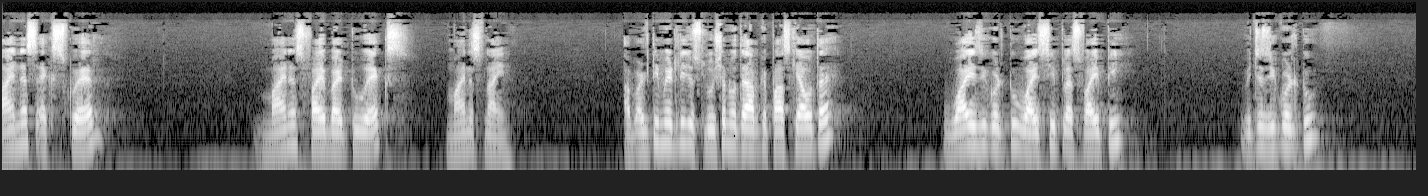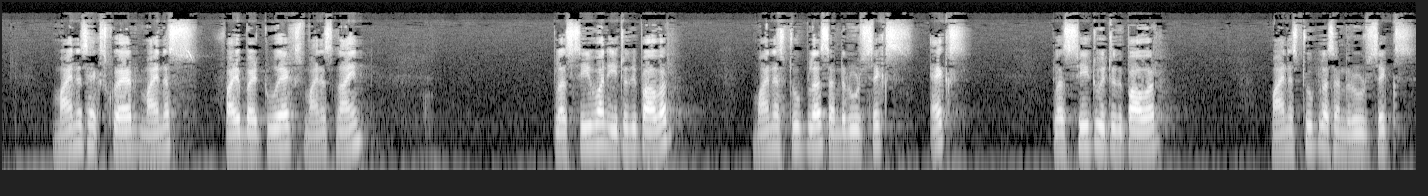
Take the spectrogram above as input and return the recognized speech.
minus X square minus five by two X minus nine اب الٹیمیٹلی جو سولوشن ہوتا ہے آپ کے پاس کیا ہوتا ہے Y is equal to Y C plus Y P which is equals minus five by two x minus nine plus C one e the power minus two plus under root six x plus C two e the power minus two plus root six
